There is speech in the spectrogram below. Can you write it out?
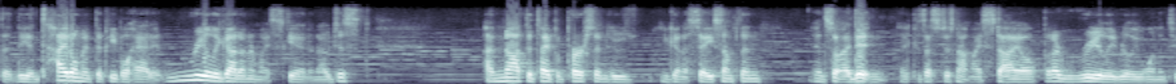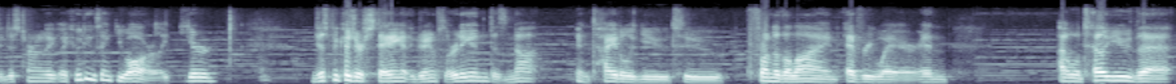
the, the entitlement that people had, it really got under my skin. And I just, I'm not the type of person who's going to say something. And so I didn't because that's just not my style. But I really, really wanted to just turn it like, who do you think you are? Like, you're just because you're staying at the Grand Floridian does not entitle you to front of the line everywhere. And I will tell you that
